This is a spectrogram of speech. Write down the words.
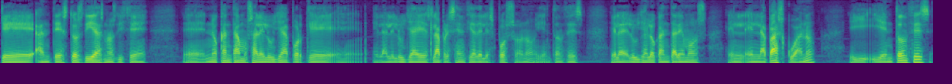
que ante estos días nos dice eh, no cantamos aleluya porque eh, el aleluya es la presencia del esposo, ¿no? Y entonces el aleluya lo cantaremos en, la Pascua, ¿no? Y, entonces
